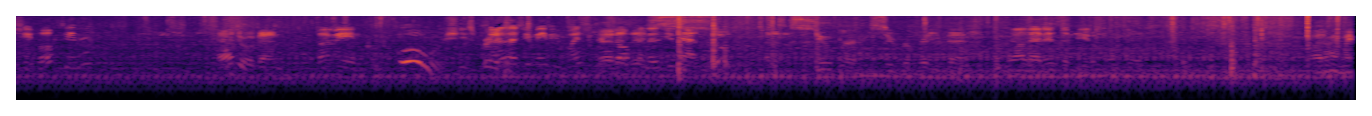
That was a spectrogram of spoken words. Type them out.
Was she hooked in it? Had to have been. I mean, Ooh, she's pretty. not that you maybe went That yourself in, the- in that loop. That is a super, super pretty fish. Well, that is a beautiful fish. I don't have my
